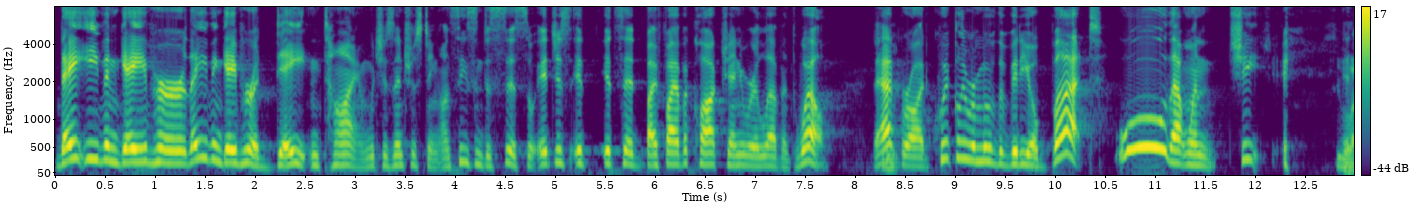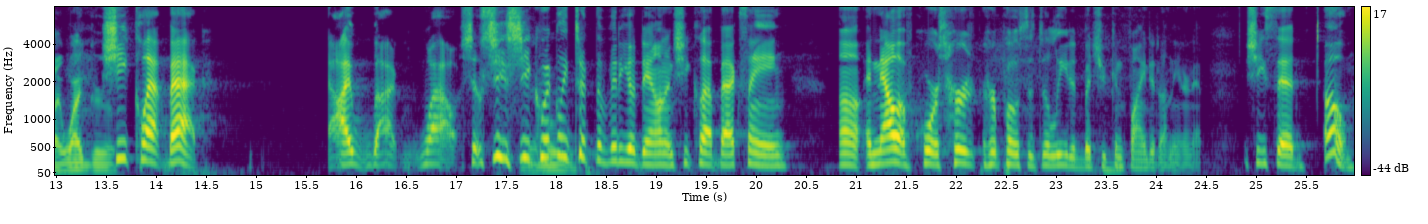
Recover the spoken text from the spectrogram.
They even gave her they even gave her a date and time, which is interesting on cease and desist. So it just it it said by five o'clock, January 11th. Well, that broad quickly removed the video, but ooh, that one she She was like white girl. she clapped back. I, I wow. She she, she quickly took the video down and she clapped back, saying, uh, and now of course her her post is deleted, but you can find it on the internet. She said, "Oh,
